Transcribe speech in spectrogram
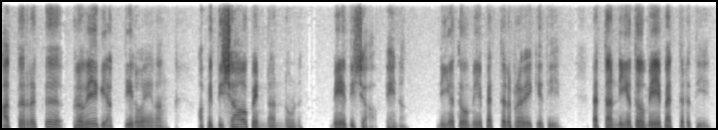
4ක ප්‍රවේගයක් තියෙනවා එහෙනම් අපි දිශාව පෙන්වන්න ඕන මේ දිශාව. එහෙනම් නියතව මේ පැත්තට ප්‍රවේගය තියෙන්නේ. නැත්තම් නියතව මේ පැත්තට තියෙන්නේ.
